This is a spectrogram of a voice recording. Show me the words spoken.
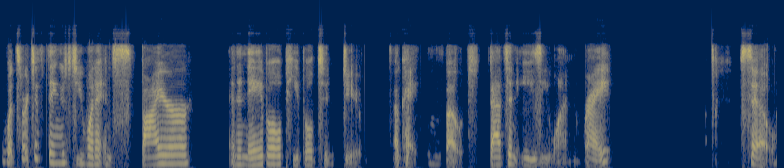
What sorts of things do you want to inspire and enable people to do? Okay, vote. That's an easy one, right? So,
